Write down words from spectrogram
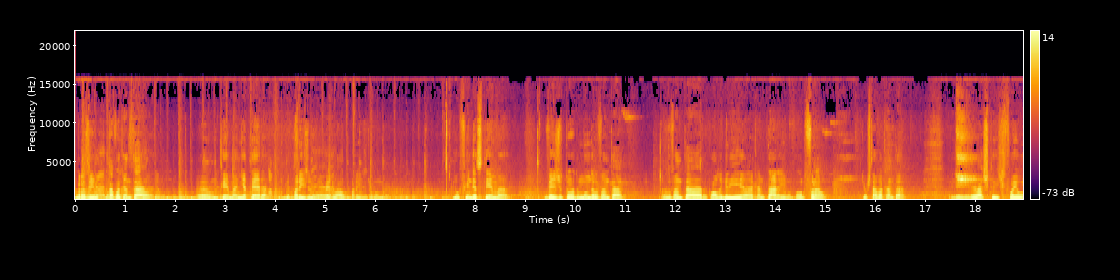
no Brasil. Estava a cantar uh, um tema, Nhatera, de Paris do Gumbe, do álbum Paris do Gumbe. No fim desse tema, vejo todo mundo a levantar. A levantar com alegria, a cantarem o refrão que eu estava a cantar. Eu acho que isto foi o,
